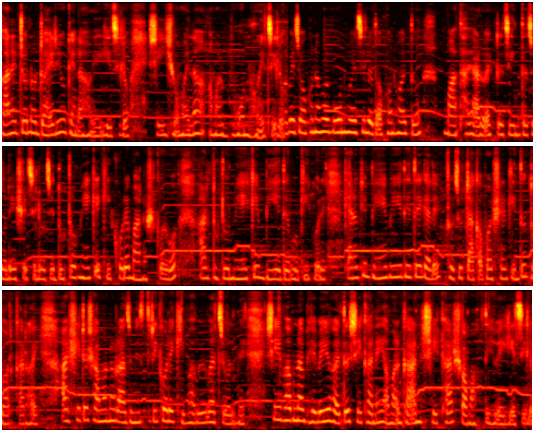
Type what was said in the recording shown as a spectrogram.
গানের জন্য ডায়েরিও কেনা হয়ে গিয়েছিল সেই সময় না আমার বোন হয়েছিল। তবে যখন আমার বোন হয়েছিল, তখন হয়তো মাথায় আরও একটা চিন্তা চলে এসেছিল যে দুটো মেয়েকে কি করে মানুষ করব আর দুটো মেয়েকে বিয়ে দেব কি করে? কেন কি মেয়ে বিয়ে দিতে গেলে প্রচুর টাকা পয়সার কিন্তু দরকার হয়। আর সেটা সামান্য রাজমিস্ত্রি করে কীভাবে বা চলবে? সেই ভাবনা ভেবেই হয়তো সেখানেই আমার গান শেখার সমাপ্তি হয়ে গিয়েছিল।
